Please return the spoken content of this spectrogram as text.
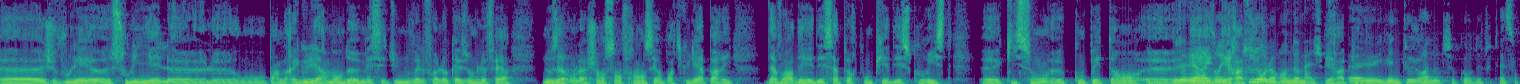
euh, je voulais euh, souligner, le, le, on parle régulièrement d'eux, mais c'est une nouvelle fois l'occasion de le faire. Nous avons la chance en France et en particulier à Paris d'avoir des, des sapeurs-pompiers, des secouristes euh, qui sont euh, compétents. Vous avez raison, il faut toujours leur rendre hommage. ils viennent toujours à notre secours de toute façon.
